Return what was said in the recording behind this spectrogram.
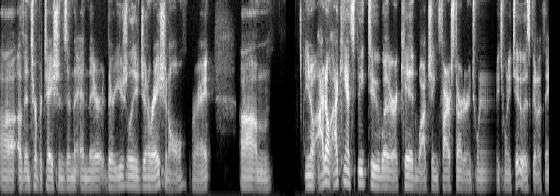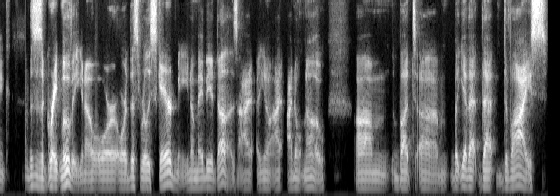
uh, of interpretations, and and they're they're usually generational, right? Um, you know, I don't, I can't speak to whether a kid watching Firestarter in 2022 is going to think this is a great movie, you know, or or this really scared me. You know, maybe it does. I, you know, I I don't know. Um, but um, but yeah, that that device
